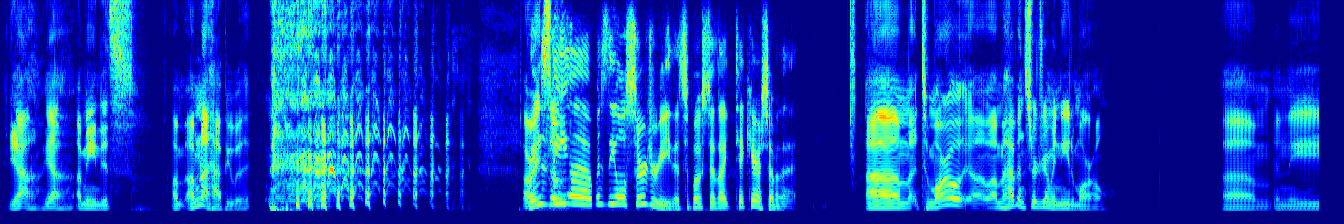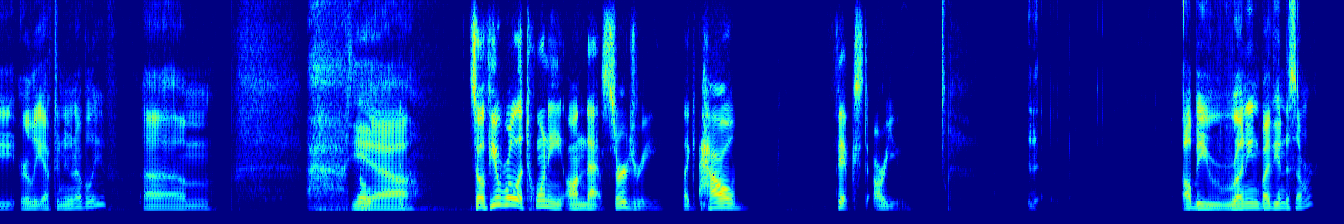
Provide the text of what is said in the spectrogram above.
Yeah, yeah. I mean, it's. I'm. I'm not happy with it. All right. when's So the uh, when's the old surgery that's supposed to like take care of some of that? Um, tomorrow uh, I'm having surgery on my knee tomorrow. Um, in the early afternoon, I believe. Um, yeah. So if you roll a 20 on that surgery, like how fixed are you? I'll be running by the end of summer.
